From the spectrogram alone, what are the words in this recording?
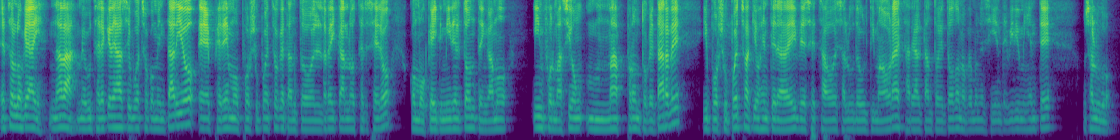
esto es lo que hay. Nada, me gustaría que dejase vuestro comentario. esperemos, por supuesto, que tanto el rey Carlos III como Kate Middleton tengamos información más pronto que tarde. Y por supuesto, aquí os enteraréis de ese estado de salud de última hora. Estaré al tanto de todo. Nos vemos en el siguiente vídeo, mi gente. Un saludo.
